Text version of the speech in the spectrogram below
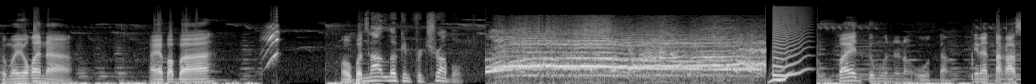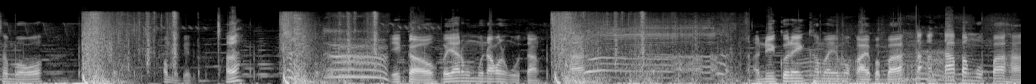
Tumayo ka na. Kaya pa ba? Oh, ba't not looking for trouble. Bayad ka muna ng utang. Tinatakasan mo ako. Oh my god. Ha? Ikaw, bayaran mo muna ako ng utang. Ha? Anuin ko na yung kamay mo, kaya pa ba? Ta ang tapang mo pa, ha?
